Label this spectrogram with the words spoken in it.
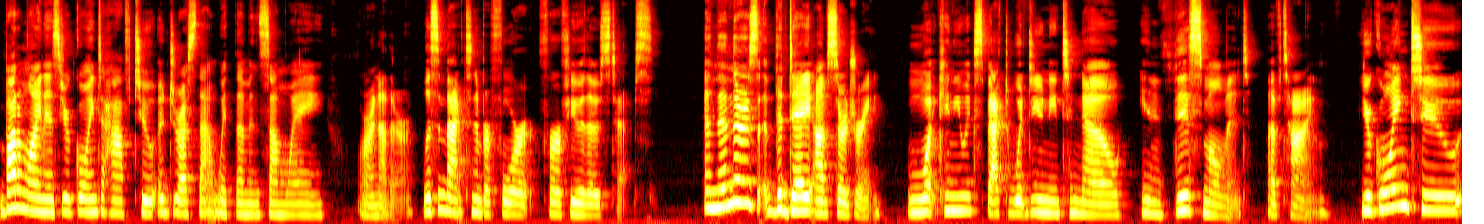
Bottom line is, you're going to have to address that with them in some way or another. Listen back to number four for a few of those tips. And then there's the day of surgery. What can you expect? What do you need to know in this moment of time. You're going to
